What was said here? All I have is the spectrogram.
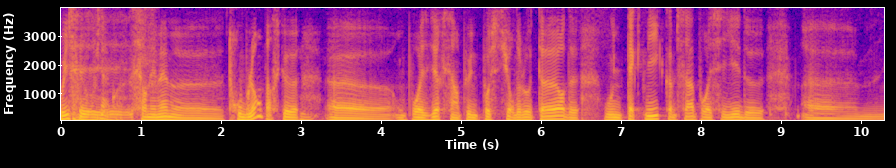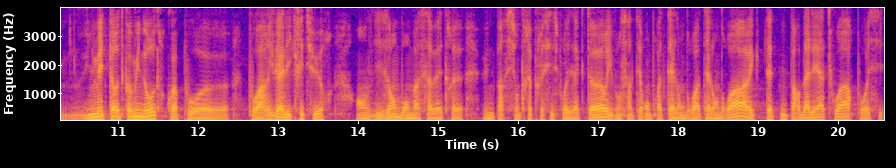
Oui, c'en est, même euh, troublant parce que mm. euh, on pourrait se dire que c'est un peu une posture de l'auteur ou une technique comme ça pour essayer de une méthode comme une autre quoi pour pour arriver à l'écriture en se disant bon bah ça va être une partition très précise pour les acteurs, ils vont s'interrompre à tel endroit, tel endroit, avec peut-être une part d'aléatoire pour essayer,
